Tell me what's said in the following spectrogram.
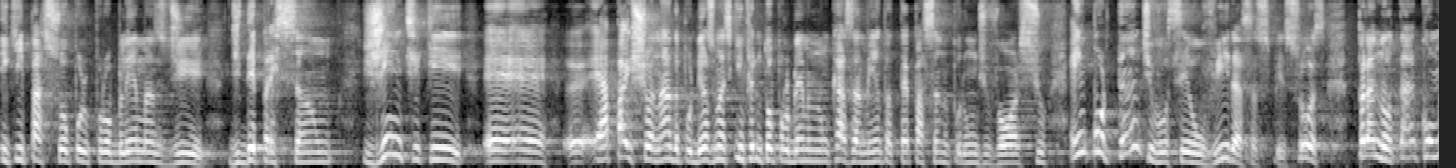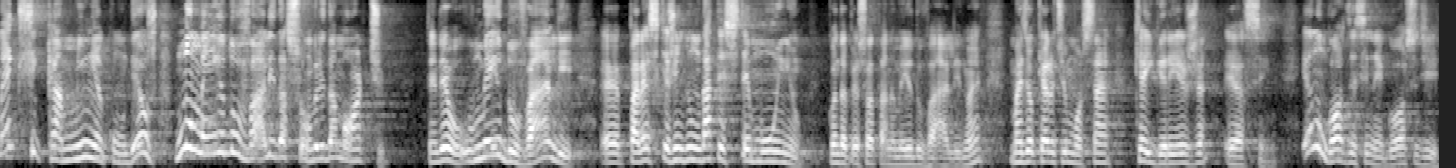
e que passou por problemas de, de depressão, gente que é, é, é, apaixonada por Deus, mas que enfrentou problema num casamento, até passando por um divórcio. É importante você ouvir essas pessoas para notar como é que se caminha com Deus no meio do vale da sombra e da morte. Entendeu? O meio do vale, é, parece que a gente não dá testemunho quando a pessoa está no meio do vale, não é? Mas eu quero te mostrar que a igreja é assim. Eu não gosto desse negócio de,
